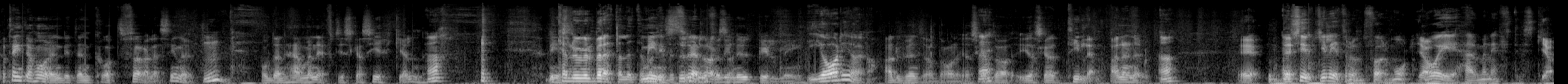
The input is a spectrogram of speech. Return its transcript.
jag tänkte ha en liten kort föreläsning nu. Mm. Om den hermeneutiska cirkeln. Ja. Minns, Kan du väl berätta lite det minns du den från din utbildning? Ja, det gör jag. Ja, du behöver inte dra den. Jag ska, dra, jag ska tillämpa den nu. Ja. Eh, En det, cirkel är ett runt föremål. Ja. Vad är hermeneutiskt? ja.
